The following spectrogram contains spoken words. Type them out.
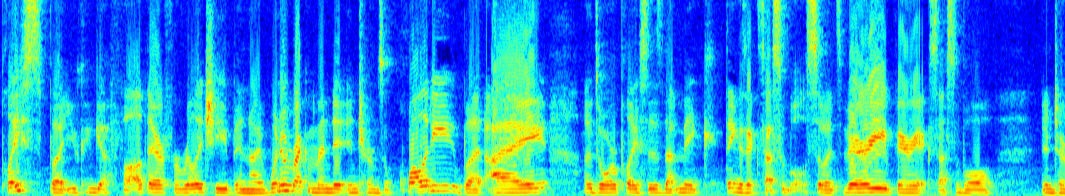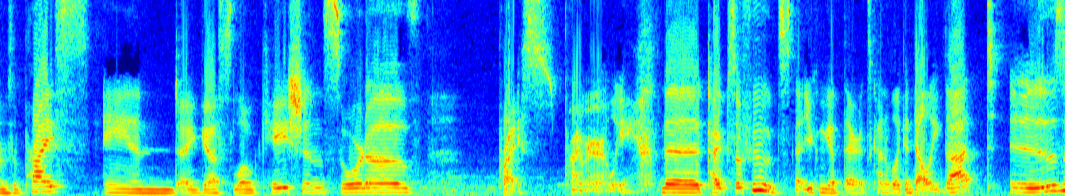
place, but you can get pho there for really cheap, and I wouldn't recommend it in terms of quality, but I adore places that make things accessible. So it's very, very accessible in terms of price and I guess location, sort of. Price, primarily. the types of foods that you can get there. It's kind of like a deli. That is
